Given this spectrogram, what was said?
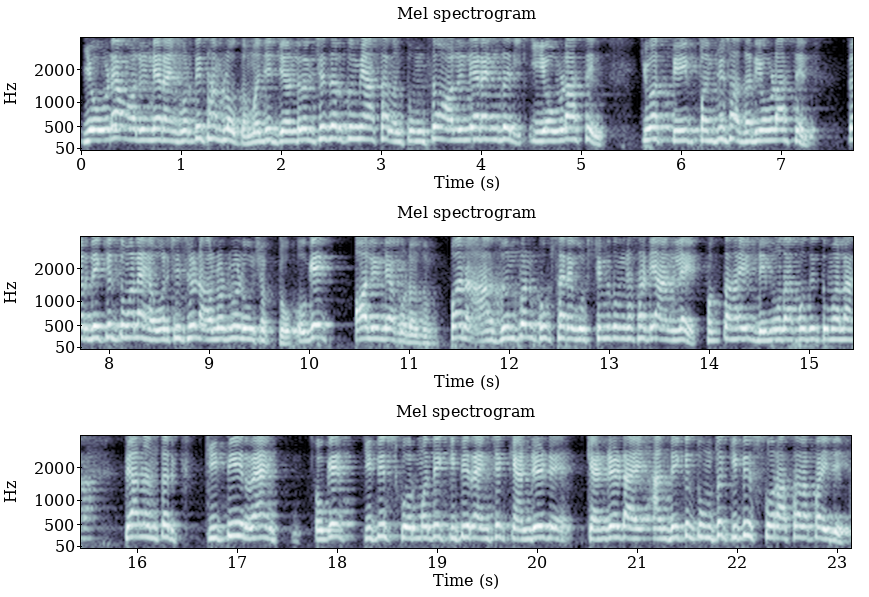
एवढ्या ऑल इंडिया रँकवरती थांबलं होतं. म्हणजे जनरलचे जर तुम्ही असाल आणि तुमचं ऑल इंडिया रँक जर एवढा असेल किंवा ते पंचवीस हजार एवढा असेल तर देखील तुम्हाला ह्या वर्षी सीट अलॉटमेंट होऊ शकतो. ओके ऑल इंडिया कोटातून. पण अजून पण खूप साऱ्या गोष्टी मी तुमच्यासाठी आणल्या. फक्त हा एक डेमो दाखवतोय तुम्हाला. त्यानंतर किती रँक ओके किती स्कोरमध्ये किती रँकचे कॅन्डिडेट कॅन्डिडेट आहे आणि देखील तुमचं किती स्कोर असायला पाहिजे.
